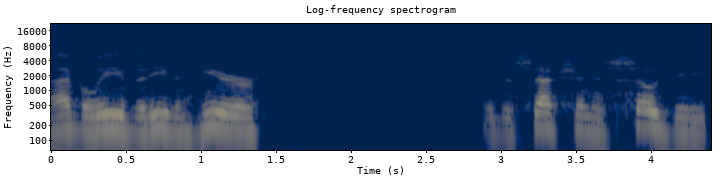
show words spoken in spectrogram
And I believe that even here, the deception is so deep,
